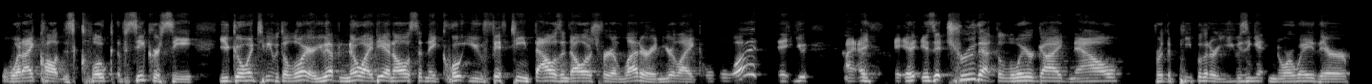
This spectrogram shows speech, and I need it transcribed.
what I call it this cloak of secrecy. You go in to meet with a lawyer, you have no idea, and all of a sudden they quote you fifteen thousand dollars for a letter, and you're like, "What? It, you, I, I, is it true that the lawyer guide now, for the people that are using it in Norway, there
